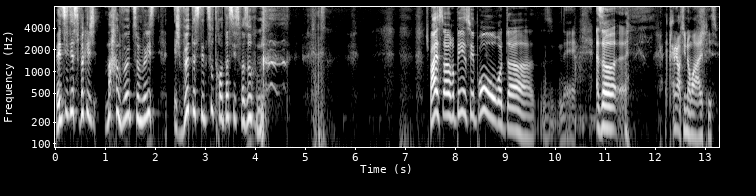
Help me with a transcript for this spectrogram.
wenn sie das wirklich machen würden zum Release, ich würde es denen zutrauen, dass sie es versuchen. Schmeißt eure PS4 Pro runter. Nee. Also, äh, Kann ja auch die normale PS4 sein.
